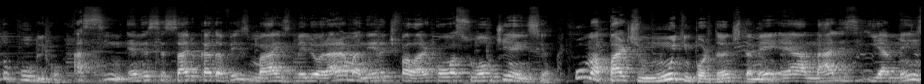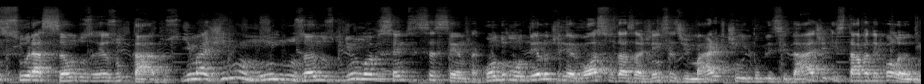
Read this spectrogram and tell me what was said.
do público. Assim, é necessário cada vez mais melhorar a maneira de falar com a sua audiência. Uma parte muito importante também é a análise e a mensuração dos resultados. Imagine um mundo nos anos 1960, quando o modelo de negócios das agências de marketing e publicidade estava decolando.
